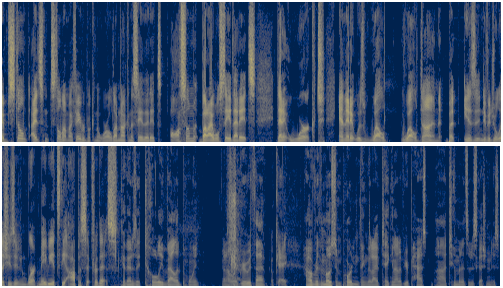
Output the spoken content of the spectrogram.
I'm still it's still not my favorite book in the world. I'm not going to say that it's awesome, but I will say that it's that it worked and that it was well well done. But as individual issues, it didn't work. Maybe it's the opposite for this. Okay, that is a totally valid point, and I'll agree with that. Okay. However, the most important thing that I've taken out of your past uh, two minutes of discussion is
